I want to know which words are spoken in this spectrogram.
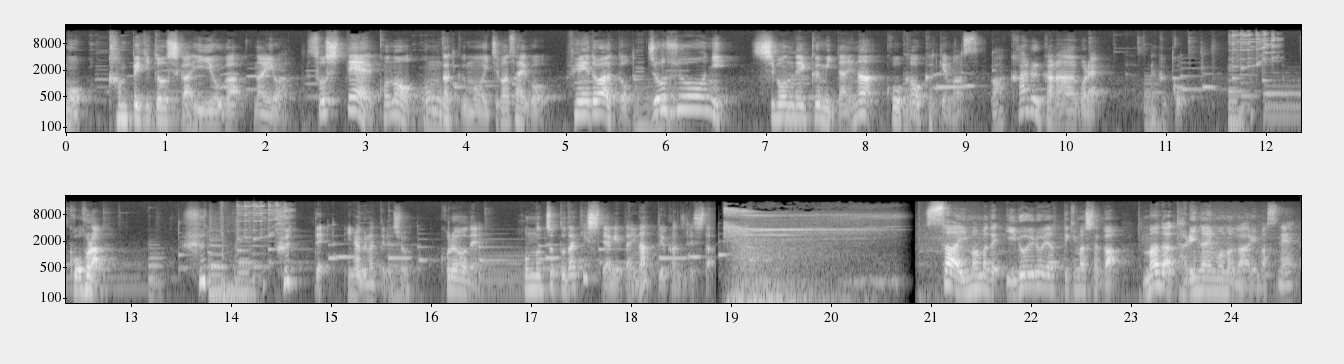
もう完璧としか言いようがないわ。そして、この音楽も一番最後、フェードアウト、徐々にしぼんでいくみたいな効果をかけます。わかるかなこれ。なんかこう、こうほら、ふっ、ふっていなくなってるでしょこれをね、ほんのちょっとだけしてあげたいなっていう感じでした。さあ今まで色々やってきましたが、まだ足りないものがありますね。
